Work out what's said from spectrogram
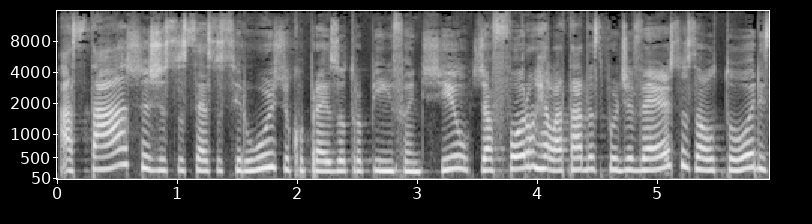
As taxas de sucesso cirúrgico para isotropia infantil já foram relatadas por diversos autores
